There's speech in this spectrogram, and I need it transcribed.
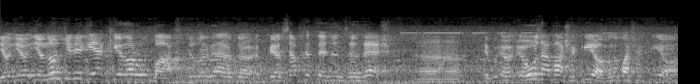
eu, eu, eu não desliguei aqui agora o baixo. Porque sabe que você tem deixa? Aham. Eu, uso a baixa aqui, ó. Quando eu baixo aqui, ó.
